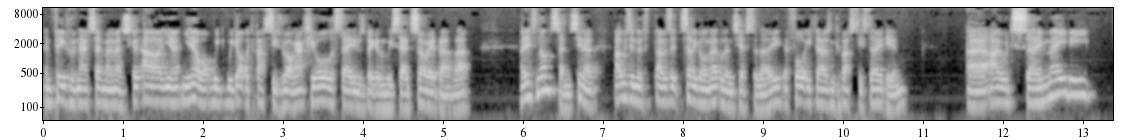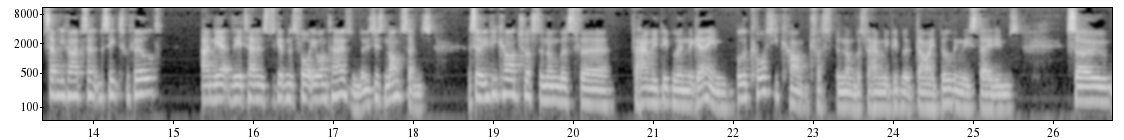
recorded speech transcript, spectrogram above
and FIFA have now sent me a message going, "Oh, you know, you know what? We, we got the capacities wrong. Actually, all the stadiums are bigger than we said. Sorry about that." And it's nonsense. You know, I was in a, I was at Senegal, Netherlands yesterday, a forty thousand capacity stadium. Uh, I would say maybe seventy five percent of the seats were filled, and yet the attendance was given as forty one thousand. It was just nonsense. So if you can't trust the numbers for for how many people in the game. Well, of course, you can't trust the numbers for how many people have died building these stadiums. So,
